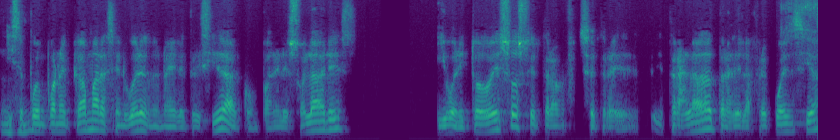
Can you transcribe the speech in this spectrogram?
Y se pueden poner cámaras en lugares donde no hay electricidad, con paneles solares. Y bueno, y todo eso se, traslada a través de la frecuencia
